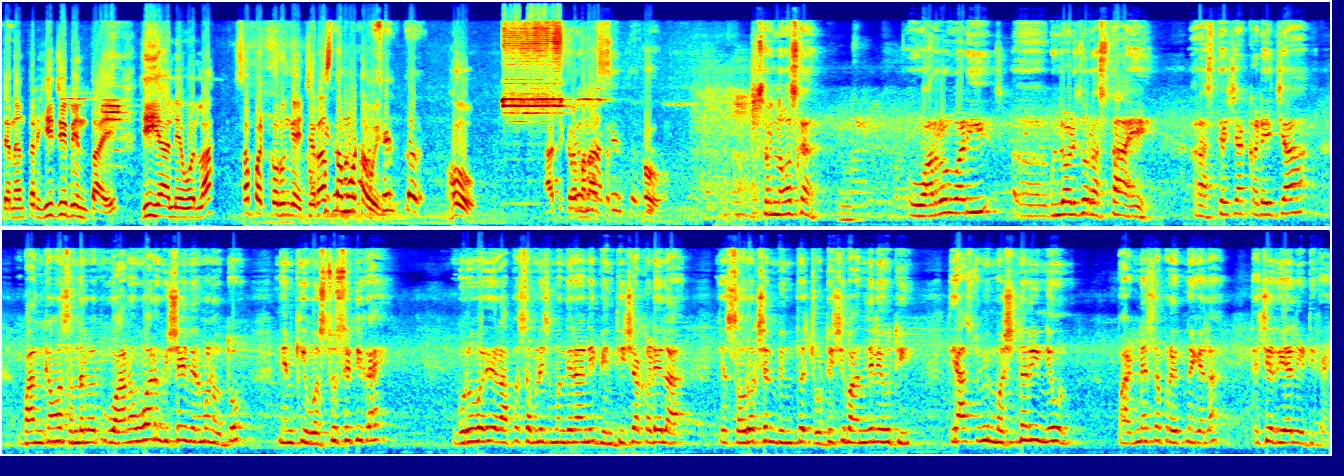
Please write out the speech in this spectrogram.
त्यानंतर ही जी भिंत आहे ही या लेवलला सपाट करून घ्यायची. रस्ता मोठा होईल. असेल तर. हो. अतिक्रमण असेल. हो. सर नमस्कार. वारळवाडी गुंजवाडी जो रस्ता आहे रस्त्याच्या कडेच्या बांधकामासंदर्भात वारंवार विषय निर्माण होतो. नेमकी वस्तुस्थिती काय? गुरुवारी रापा मंदिराने भिंतीच्या कडेला जे संरक्षण भिंत छोटीशी बांधलेली होती ती आज तुम्ही मशिनरी नेऊन पाडण्याचा प्रयत्न केला. त्याची रियालिटी काय?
